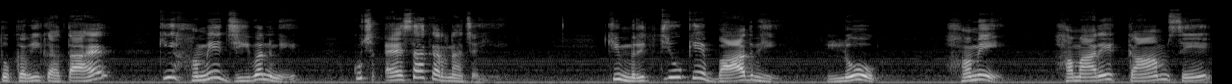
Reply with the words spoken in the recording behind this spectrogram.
तो कवि कहता है कि हमें जीवन में कुछ ऐसा करना चाहिए कि मृत्यु के बाद भी लोग हमें, हमारे काम से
